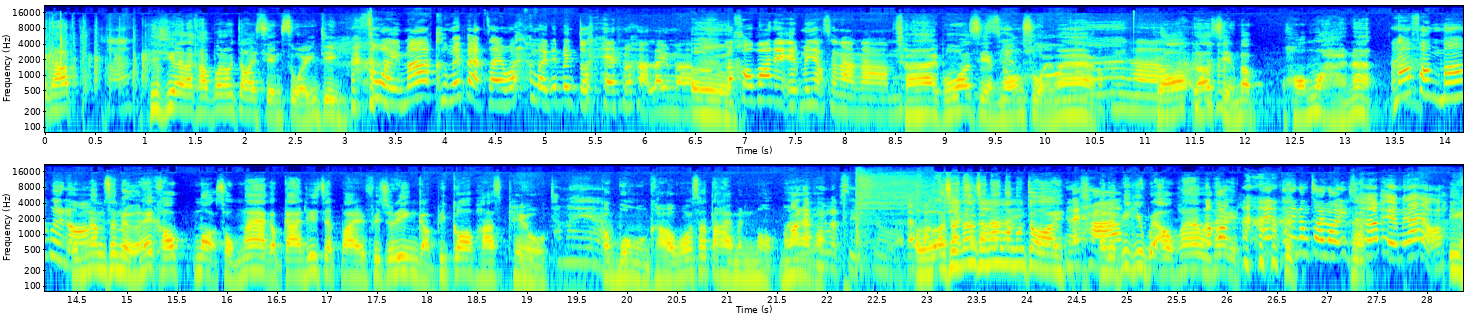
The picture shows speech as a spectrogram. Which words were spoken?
องจอยครับค่ะพี่เชื่อแล้วครับว่าน้องจอยเสียงสวยจริง สวยมากคือไม่แปลกใจว่าทำไมได้เป็นตัวแทนมหาลัยมา เออ แล้วเข้าบ้านในเอฟไม่อยากสง่างาม ๆ ใช่ เพราะว่าเสียงน้องสวยมาก ขอบคุณค่ะ เพราะแล้วเสียงแบบหอมหวานอะ น่าฟังมากเลยผมเนาะนำเสนอให้เขาเหมาะสมมากกับการที่จะไปฟิชเชอริงกับพี่ก้อพาสเทลทำไมอะกับวงของเขาเพราะว่าสไตล์มันเหมาะมาเอากแนวเพลอะงแบบสวยๆแล้วเอฟัอเอาเชิญนั่งสเชิญบายๆนั่งครับน้องจอยนะคะเดี๋ยวพี่คิวไปเอาผ้าแล้มาวก็ให้ให้ให้น้องจ อยร้องอีกสักห้าเพลงไม่ได้เหรอ อีก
